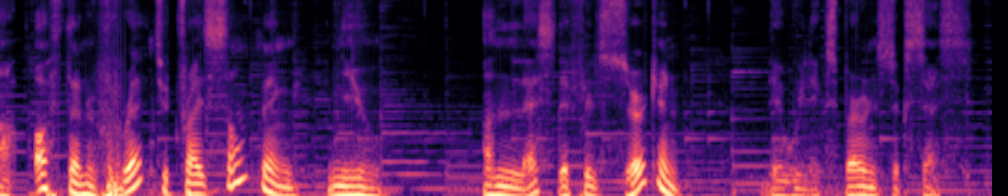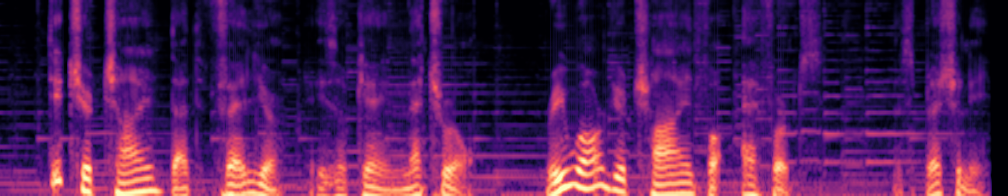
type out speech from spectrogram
are often afraid to try something new unless they feel certain they will experience success. Teach your child that failure is okay and natural. Reward your child for efforts, especially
